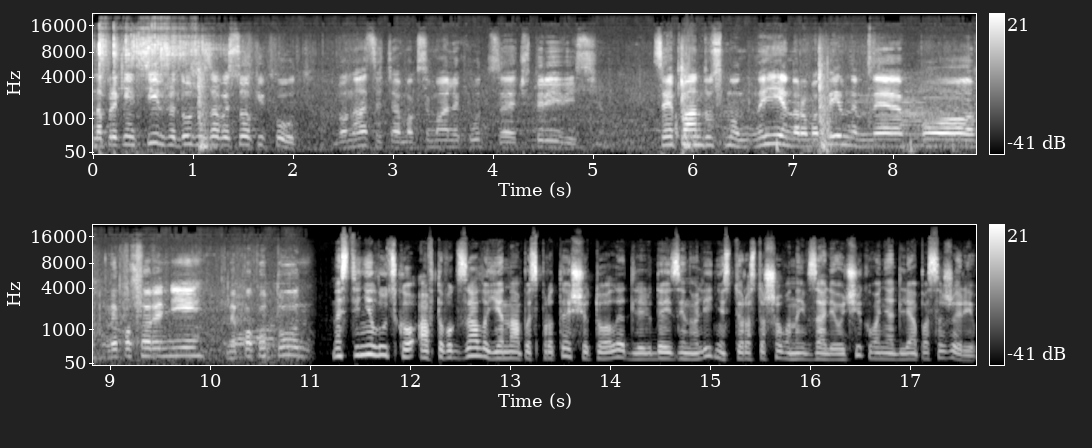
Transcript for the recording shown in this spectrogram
Наприкінці вже дуже за високий кут. 12, а максимальний кут це 4,8. Цей пандус ну, не є нормативним не по, не по ширині, не по куту. На стіні Луцького автовокзалу є напис про те, що туалет для людей з інвалідністю розташований в залі очікування для пасажирів.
